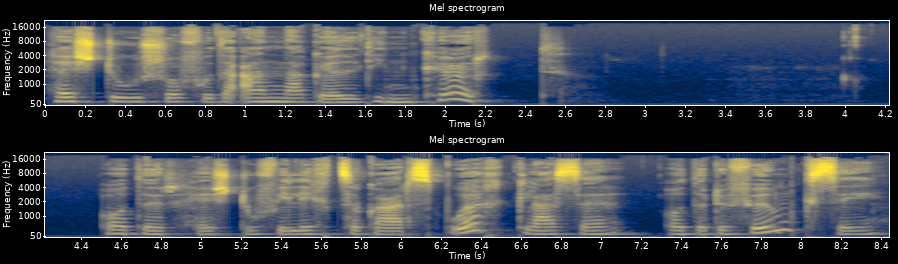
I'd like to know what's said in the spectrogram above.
Hast du schon von der Anna Göldin gehört? Oder hast du vielleicht sogar das Buch gelesen oder den Film gesehen?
